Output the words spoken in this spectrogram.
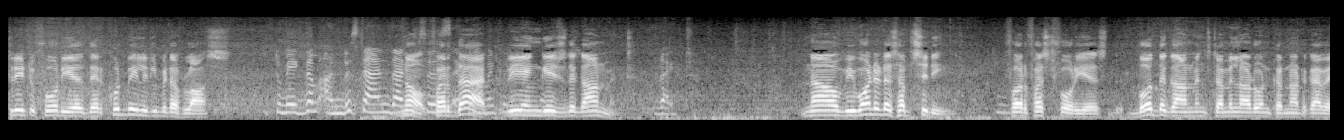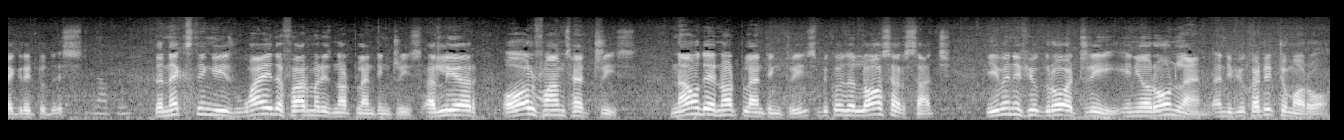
three to four years, there could be a little bit of loss. to make them understand that No, for that, we engage the government. Right. Now, we wanted a subsidy for first four years. Both the governments, Tamil Nadu and Karnataka have agreed to this. Lovely. The next thing is why the farmer is not planting trees. Earlier, all farms had trees. Now they're not planting trees because the laws are such, even if you grow a tree in your own land and if you cut it tomorrow,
